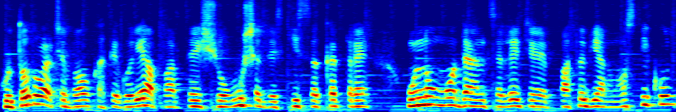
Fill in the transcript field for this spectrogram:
cu totul altceva, o categorie aparte și o ușă deschisă către un nou mod de a înțelege atât diagnosticul,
